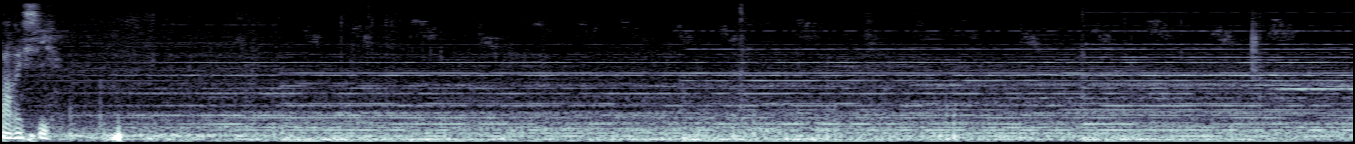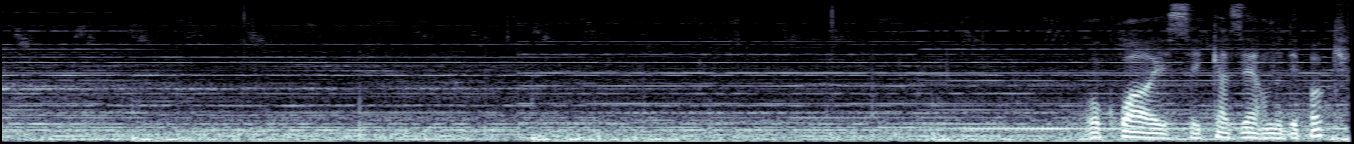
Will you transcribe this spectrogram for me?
Par ici. Et ses casernes d'époque.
